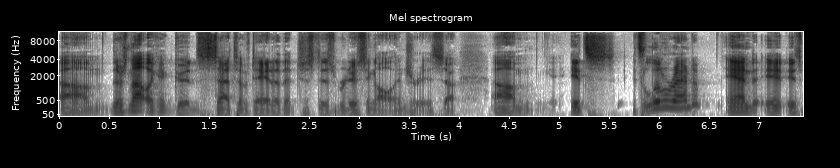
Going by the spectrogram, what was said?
Um, there's not like a good set of data that just is reducing all injuries. So um, it's it's a little random and it is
